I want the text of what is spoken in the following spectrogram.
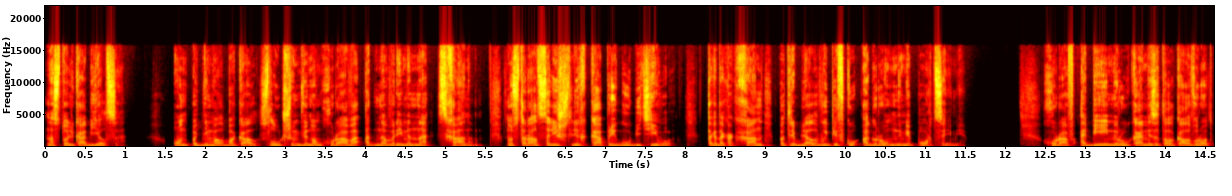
настолько объелся. Он поднимал бокал с лучшим вином Хурава одновременно с ханом, но старался лишь слегка пригубить его, тогда как хан потреблял выпивку огромными порциями. Хурав обеими руками затолкал в рот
